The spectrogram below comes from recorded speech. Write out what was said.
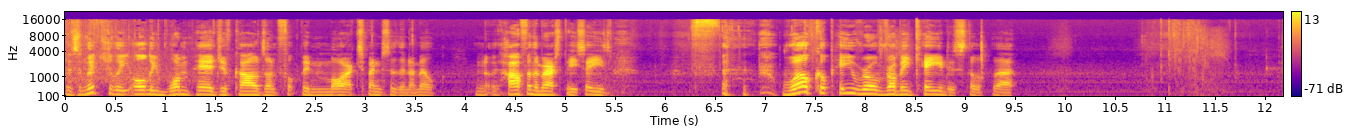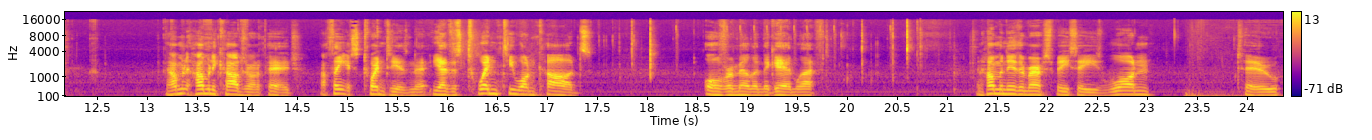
There's literally only one page of cards on FUT being more expensive than a mil. Half of them are SBCs. World Cup hero Robbie Keane is still up there. How many how many cards are on a page? I think it's 20, isn't it? Yeah, there's 21 cards over a mil in the game left. And how many of them are species? One, two,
